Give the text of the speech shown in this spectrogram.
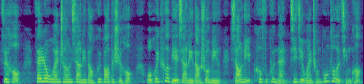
最后，在任务完成向领导汇报的时候，我会特别向领导说明小李克服困难、积极完成工作的情况，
